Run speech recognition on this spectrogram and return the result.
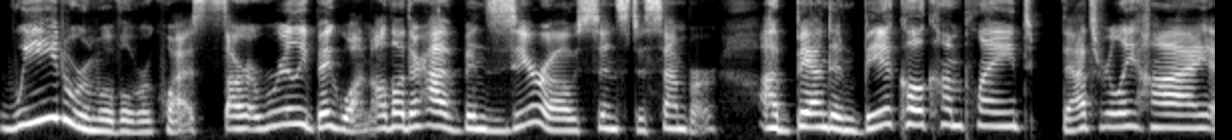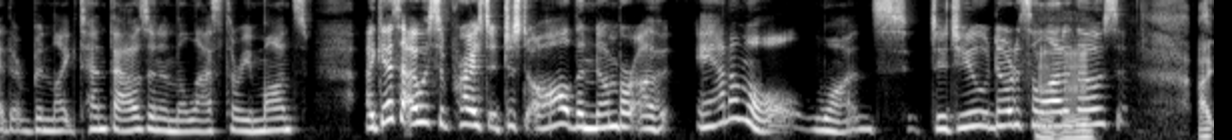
weed removal requests are a really big one, although there have been zero since December. Abandoned vehicle complaint, that's really high. There have been like 10,000 in the last three months. I guess I was surprised at just all the number of animal ones. Did you notice a lot Mhm. of those? I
